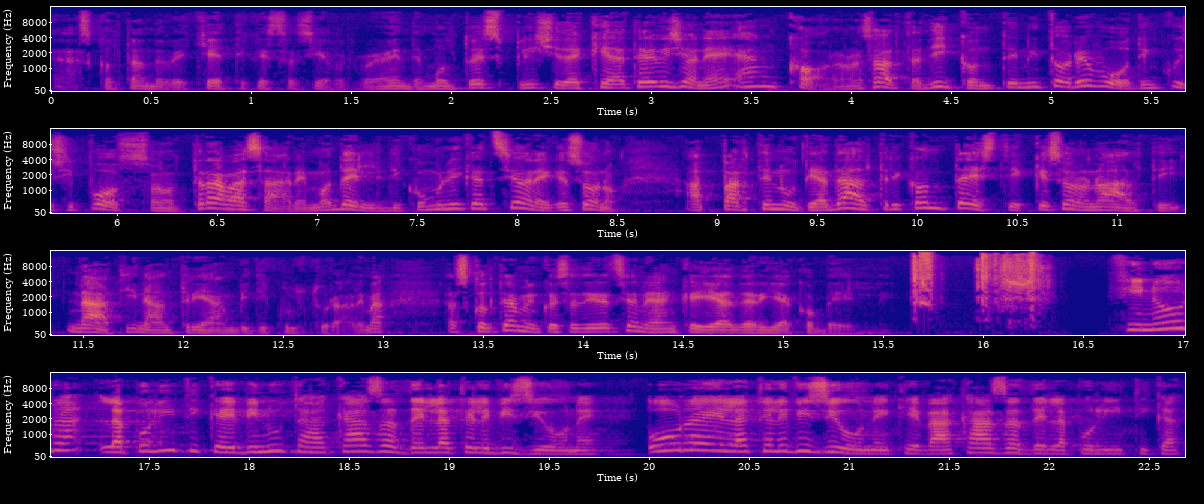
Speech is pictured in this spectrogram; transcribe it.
ascoltando Vecchietti questo sia probabilmente molto esplicito, è che la televisione è ancora una sorta di contenitore vuoto in cui si possono travasare modelli di comunicazione che sono appartenuti ad altri contesti e che sono nati, in altri ambiti culturali. Ma ascoltiamo in questa direzione anche Iader Jacobelli. Finora la politica è venuta a casa della televisione, ora è la televisione che va a casa della politica.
